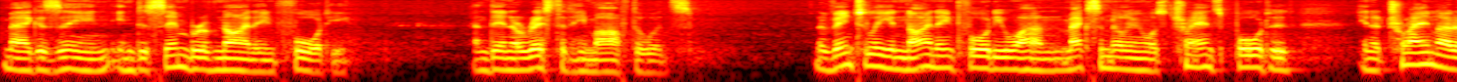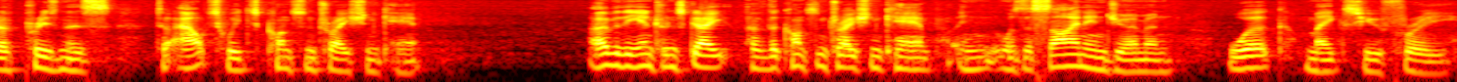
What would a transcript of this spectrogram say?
magazine in December of 1940. and then arrested him afterwards. Eventually, in 1941, Maximilian was transported in a trainload of prisoners to Auschwitz concentration camp. Over the entrance gate of the concentration camp was a sign in German Work makes you free.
